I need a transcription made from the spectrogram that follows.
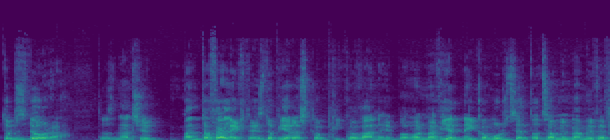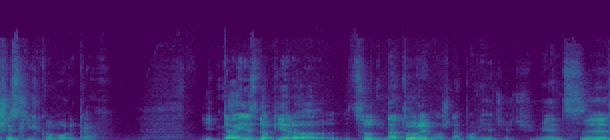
To bzdura. To znaczy, pantofelek to jest dopiero skomplikowany, bo on ma w jednej komórce to, co my mamy we wszystkich komórkach. I to jest dopiero cud natury, można powiedzieć. Więc y,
